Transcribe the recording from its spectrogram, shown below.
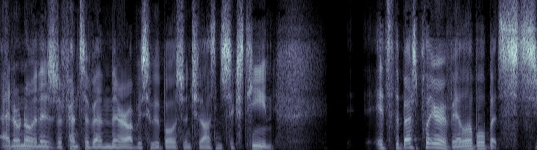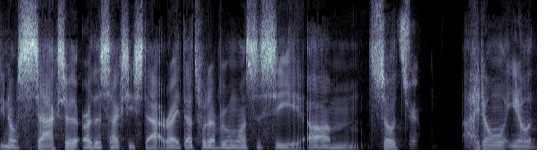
I don't know. And there's a defensive end there, obviously with Bosa in 2016. It's the best player available, but you know, sacks are, are the sexy stat, right? That's what everyone wants to see. Um, so it's. I don't, you know,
